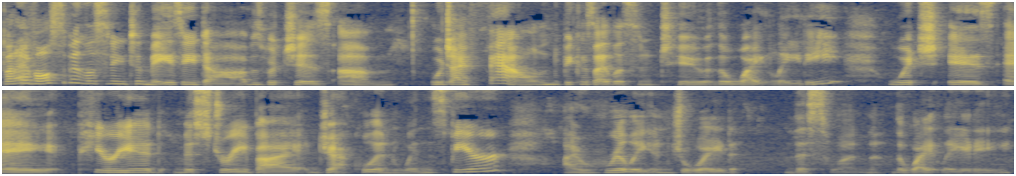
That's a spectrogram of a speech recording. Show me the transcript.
but I've also been listening to Maisie Dobbs, which is um, which I found because I listened to The White Lady, which is a period mystery by Jacqueline Winspear. I really enjoyed this one, The White Lady.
